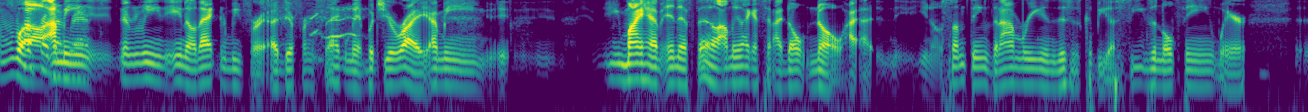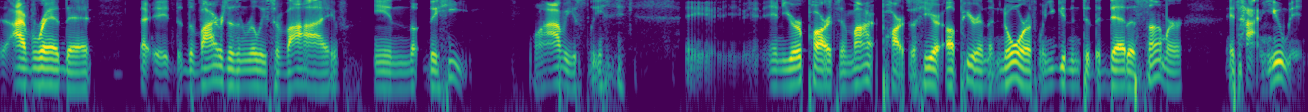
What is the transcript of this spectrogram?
Well, I mean, I mean, you know, that could be for a different segment, but you're right. I mean, it, you might have NFL. I mean, like I said, I don't know. I, you know, some things that I'm reading, this is could be a seasonal thing where I've read that that it, the virus doesn't really survive in the, the heat. Well, obviously, in your parts and my parts are here up here in the north. When you get into the dead of summer, it's hot and humid,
